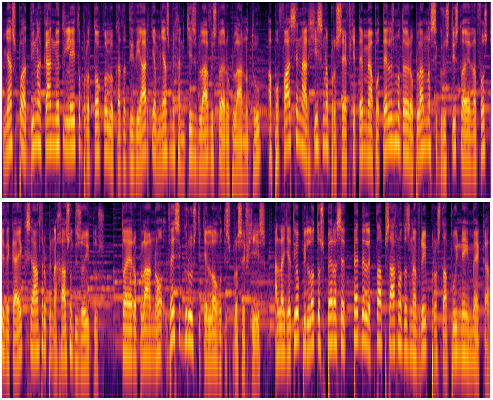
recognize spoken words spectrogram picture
μιας που αντί να κάνει ό,τι λέει το πρωτόκολλο κατά τη διάρκεια μιας μηχανικής βλάβης στο αεροπλάνο του, αποφάσισε να αρχίσει να προσεύχεται με αποτέλεσμα το αεροπλάνο να συγκρουστεί στο έδαφος και 16 άνθρωποι να χάσουν τη ζωή τους. Το αεροπλάνο δεν συγκρούστηκε λόγω της προσευχής, αλλά γιατί ο πιλότος πέρασε 5 λεπτά ψάχνοντας να βρει προς τα που είναι η Μέκα.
